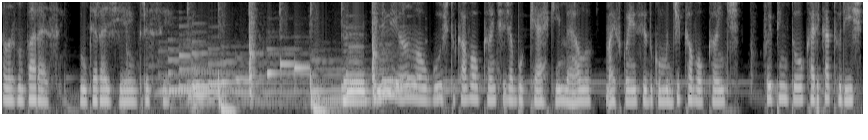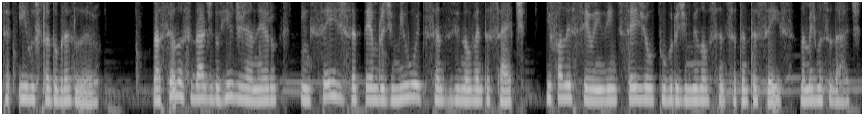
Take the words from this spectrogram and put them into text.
Elas não parecem interagir entre si. Emiliano Augusto Cavalcante de Albuquerque e Melo, mais conhecido como Di Cavalcante, foi pintor, caricaturista e ilustrador brasileiro. Nasceu na cidade do Rio de Janeiro em 6 de setembro de 1897 e faleceu em 26 de outubro de 1976, na mesma cidade.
